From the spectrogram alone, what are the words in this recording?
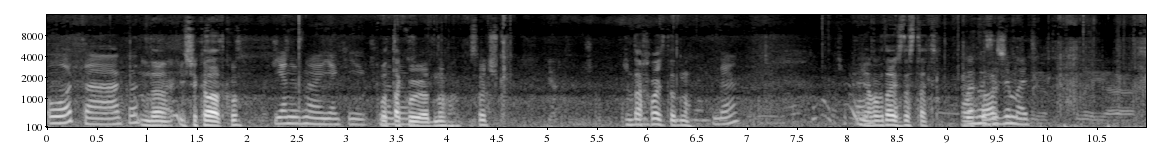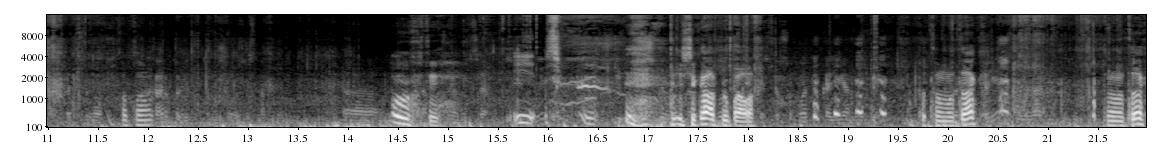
О, так от. Да, і шоколадку. Я не знаю, як її. Вот надо. одну кусочек. Да, хватит одну. Да? Я попытаюсь достать. Його Вот так. зажимати. Коли я працював Потом. в Харкові, тому що Ух ты. І И шоколадка упала. субота кальян. Потом вот так. Потом вот так.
